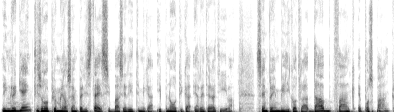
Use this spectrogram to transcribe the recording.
Gli ingredienti sono più o meno sempre gli stessi, base ritmica, ipnotica e reiterativa, sempre in bilico tra dub, funk e post-punk,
